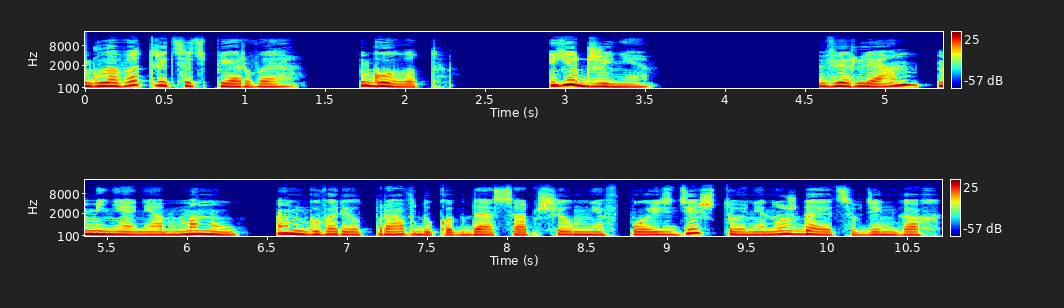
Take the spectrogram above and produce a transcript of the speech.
Глава 31. Голод. Юджиния. Верлиан меня не обманул. Он говорил правду, когда сообщил мне в поезде, что не нуждается в деньгах.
